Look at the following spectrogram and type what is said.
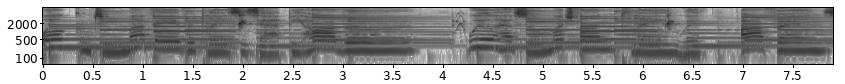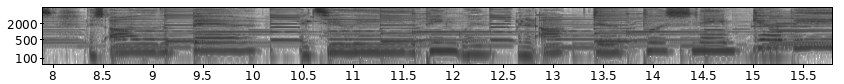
Welcome to my favorite place, it's Happy Harbor. We'll have so much fun playing with our friends. There's Olive the bear, and Tilly the penguin, and an octopus named Kelby.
